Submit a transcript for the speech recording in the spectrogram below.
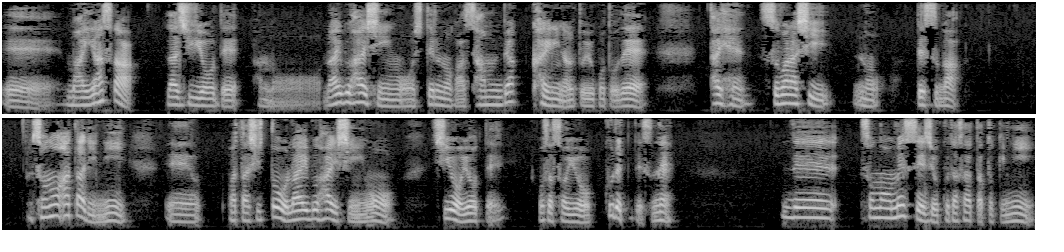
えー、毎朝ラジオで、あのー、ライブ配信をしてるのが300回になるということで、大変素晴らしいのですが、そのあたりに、えー、私とライブ配信をしようよってお誘いをくれてですね。で、そのメッセージをくださったときに、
